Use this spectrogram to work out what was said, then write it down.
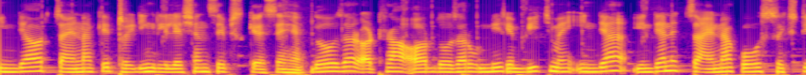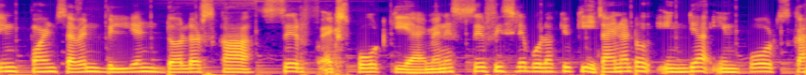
इंडिया और चाइना के ट्रेडिंग रिलेशनशिप्स कैसे हैं। 2018 और 2019 के बीच में इंडिया इंडिया ने चाइना को 16.7 बिलियन डॉलर्स का सिर्फ़ एक्सपोर्ट किया है। मैंने सिर्फ़ इसलिए बोला क्योंकि चाइना टू तो इंडिया इंपोर्ट्स का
